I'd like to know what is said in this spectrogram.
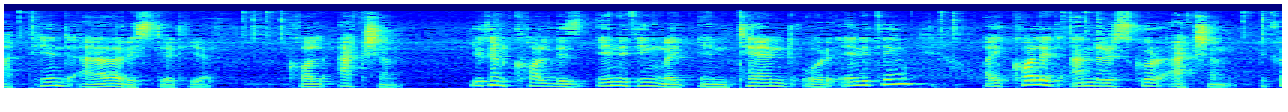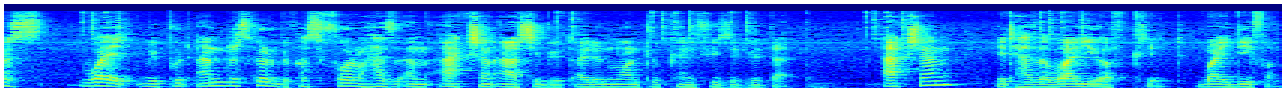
append another state here called action. You can call this anything like intent or anything. I call it underscore action because why we put underscore? Because form has an action attribute. I don't want to confuse it with that. Action it has a value of create by default.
